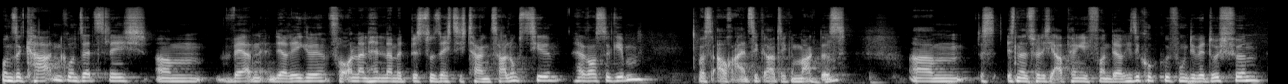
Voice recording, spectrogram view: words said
Unsere Karten grundsätzlich ähm, werden in der Regel für Online-Händler mit bis zu 60 Tagen Zahlungsziel herausgegeben, was auch einzigartig im Markt mhm. ist. Ähm, das ist natürlich abhängig von der Risikoprüfung, die wir durchführen,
